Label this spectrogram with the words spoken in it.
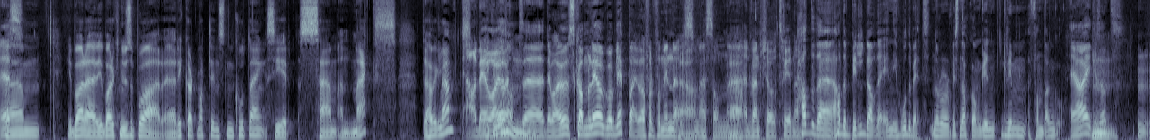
Yes. Um, vi, bare, vi bare knuser på her. Rikard Martinsen Koteng sier Sam and Max. Det har vi glemt. Ja, det var, det, jo sånn- et, eh, det var jo skammelig å gå glipp av, i hvert fall for min del, Ja. som er sånn eh, Ja. Adventure-tryne. hadde, det, hadde bilde av det inni hodet mitt når vi snakka om Grim, Grim Fandango. Ja, ikke Mm. sant? Mm.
